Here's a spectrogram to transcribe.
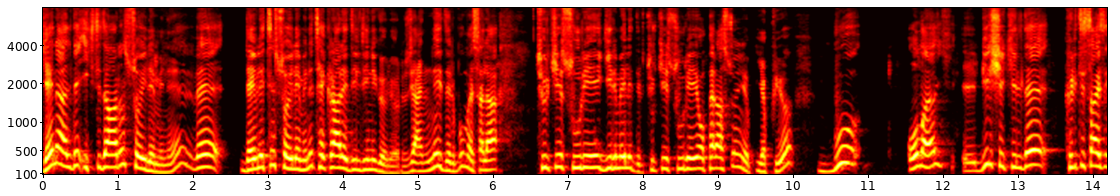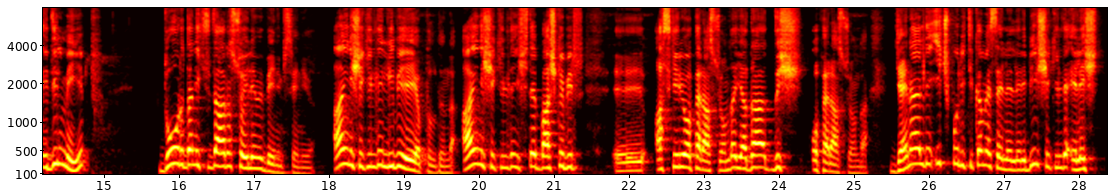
genelde iktidarın söylemini ve devletin söylemini tekrar edildiğini görüyoruz. Yani nedir bu? Mesela Türkiye Suriye'ye girmelidir. Türkiye Suriye'ye operasyon yap- yapıyor. Bu olay e, bir şekilde criticize edilmeyip doğrudan iktidarın söylemi benimseniyor. Aynı şekilde Libya'ya yapıldığında, aynı şekilde işte başka bir e, askeri operasyonda ya da dış operasyonda. Genelde iç politika meseleleri bir şekilde eleş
